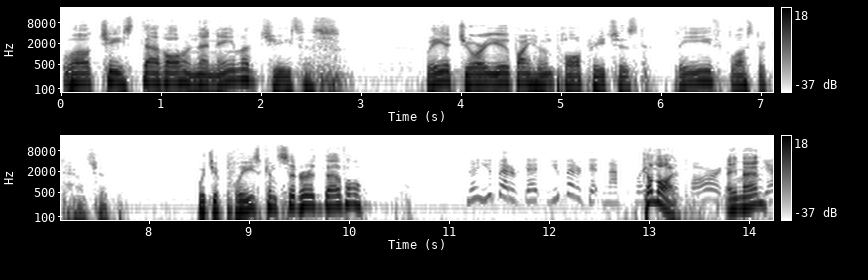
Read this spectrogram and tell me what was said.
Well, geez, devil, in the name of Jesus, we adjure you by whom Paul preaches, leave Gloucester Township. Would you please consider a devil? No, you better get you better get in that place Come on. authority. Amen. Yeah.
